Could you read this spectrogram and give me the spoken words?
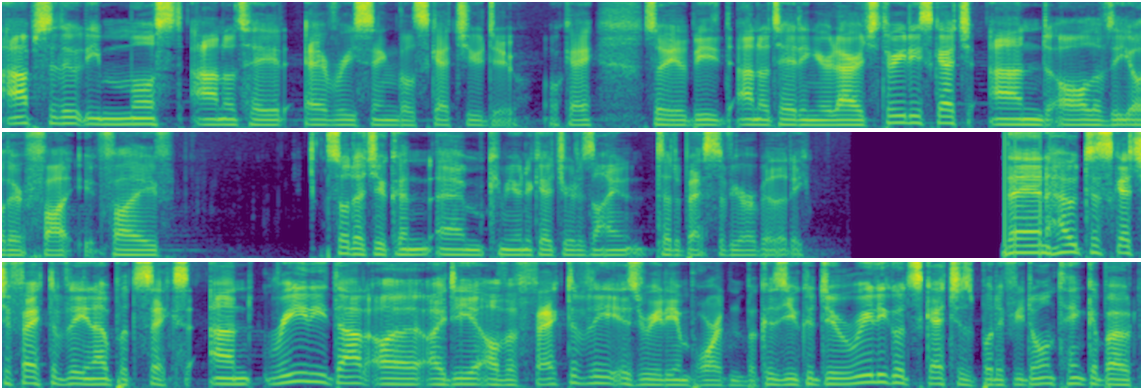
absolutely must annotate every single sketch you do, okay? So you'll be annotating your large 3D sketch and all of the other fi five so that you can um, communicate your design to the best of your ability. Then how to sketch effectively in output 6 and really that uh, idea of effectively is really important because you could do really good sketches but if you don't think about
